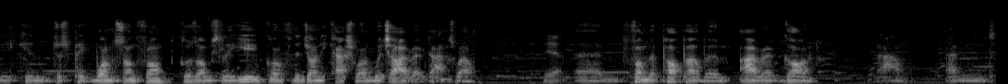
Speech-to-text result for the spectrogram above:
we can just pick one song from because obviously you've gone for the Johnny Cash one, which I wrote down as well. Yeah, Um, from the pop album, I wrote "Gone" down and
